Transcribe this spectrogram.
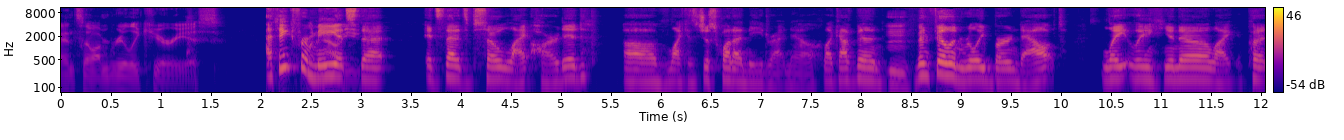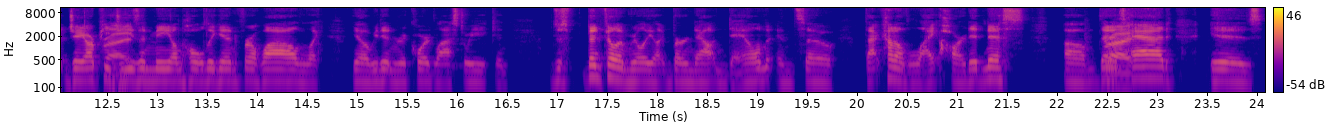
and so I'm really curious. I think for me, it's you- that it's that it's so lighthearted. Um, like it's just what I need right now. Like I've been Mm. been feeling really burned out lately. You know, like put JRPGs Right. and me on hold again for a while, and like you know we didn't record last week, and just been feeling really like burned out and down. And so that kind of lightheartedness um, that Right. it's had is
